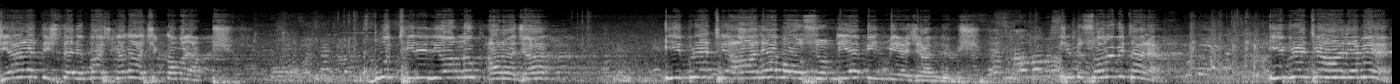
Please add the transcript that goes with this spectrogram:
Diyanet İşleri Başkanı açıklama yapmış. Bu trilyonluk araca ibreti alem olsun diye binmeyeceğim demiş. Şimdi soru bir tane. İbreti alemi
